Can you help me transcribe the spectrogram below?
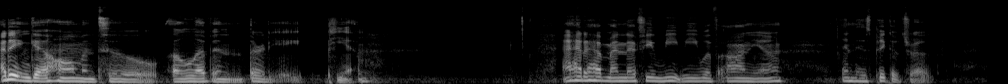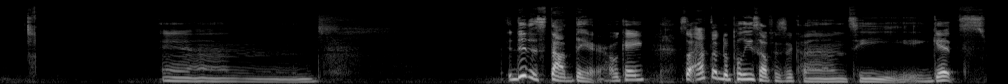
I didn't get home until 11:38 p.m. I had to have my nephew meet me with Anya in his pickup truck. And it didn't stop there, okay? So after the police officer comes, he gets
